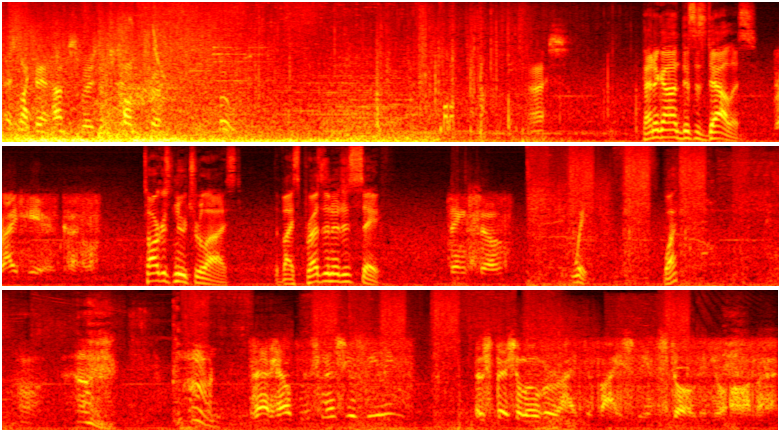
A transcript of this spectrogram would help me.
It's like an enhanced version of Contra. Nice. Pentagon, this is Dallas. Right here, Colonel. Target's neutralized. The Vice President is safe. Think so? Wait. What? Come on. That helplessness you're feeling? A special override device we installed in your armor.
